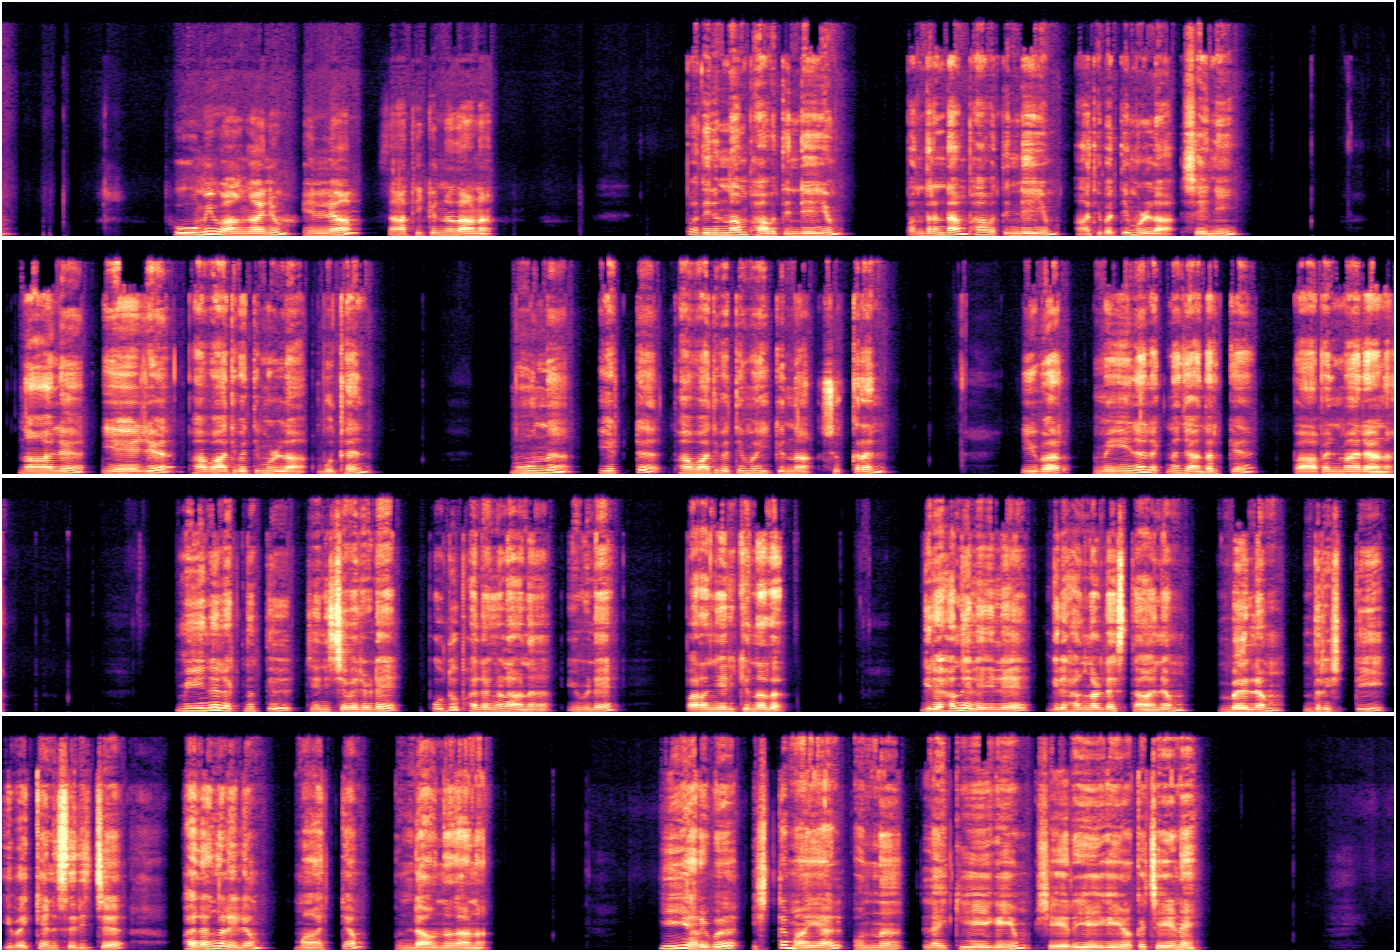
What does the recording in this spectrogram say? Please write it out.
ഭൂമി വാങ്ങാനും എല്ലാം സാധിക്കുന്നതാണ്. പതിനൊന്നാം ഭാവത്തിന്റെയും പന്ത്രണ്ടാം ഭാവത്തിന്റെയും ആധിപത്യമുള്ള ശനി. നാല് ഏഴ് ഭാവാധിപത്യമുള്ള ബുധൻ. മൂന്ന് എട്ട് ഭാവാധിപത്യം വഹിക്കുന്ന ശുക്രൻ. ഇവർ മീനലഗ്നജാതർക്ക് പാപന്മാരാണ്. മീനലഗ്നത്തിൽ ജനിച്ചവരുടെ പൊതുഫലങ്ങളാണ് ഇവിടെ പറഞ്ഞിരിക്കുന്നത്. ഗ്രഹനിലയിലെ ഗ്രഹങ്ങളുടെ സ്ഥാനം ബലം ദൃഷ്ടി ഇവയ്ക്കനുസരിച്ച് ഫലങ്ങളിലും മാറ്റം ഉണ്ടാവുന്നതാണ്. ഈ അറിവ് ഇഷ്ടമായാൽ ഒന്ന് ലൈക്ക് ചെയ്യുകയും ഷെയർ ചെയ്യുകയും ഒക്കെ ചെയ്യണേ.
